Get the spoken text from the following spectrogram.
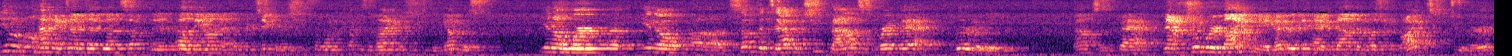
you, don't know how many times I've done something to Eliana in particular. She's the one that comes to mind because she's the youngest. You know, where, uh, you know, uh, something's happened, she bounces right back, literally bounces back. Now, she'll remind me of everything I've done that wasn't right to her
